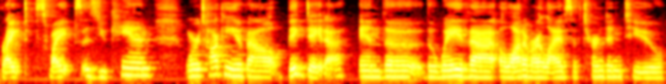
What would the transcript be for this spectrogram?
right swipes as you can. We're talking about big data and the the way that a lot of our lives have turned into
